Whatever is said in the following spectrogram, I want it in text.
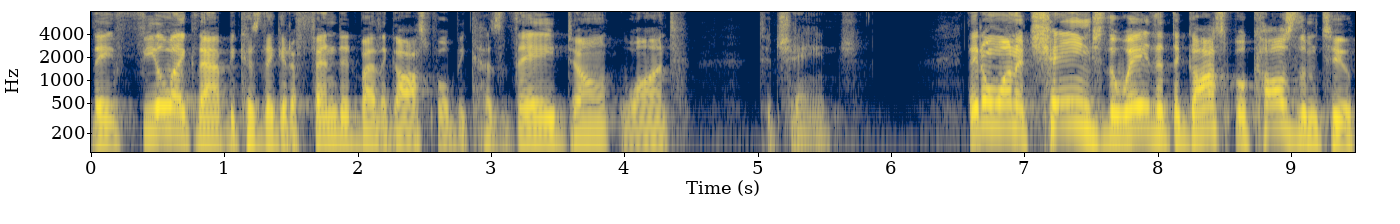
they feel like that because they get offended by the gospel because they don't want to change. They don't want to change the way that the gospel calls them to.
